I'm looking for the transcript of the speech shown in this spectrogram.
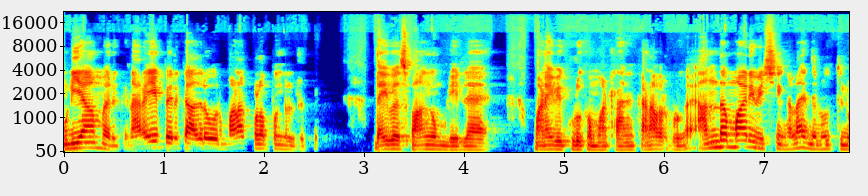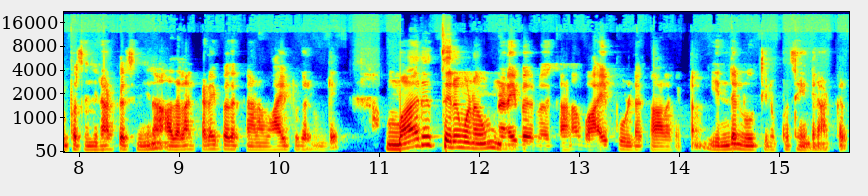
முடியாமல் இருக்குது நிறைய பேருக்கு அதில் ஒரு மனக்குழப்பங்கள் இருக்குது டைவர்ஸ் வாங்க முடியல. மனைவி கொடுக்க மாட்டாங்க கணவர் கொடுக்க அந்த மாதிரி விஷயங்கள்லாம் இந்த நூத்தி முப்பத்தஞ்சு நாட்கள் செஞ்சுன்னா அதெல்லாம் கிடைப்பதற்கான வாய்ப்புகள் உண்டு. மறு திருமணமும் நடைபெறுவதற்கான வாய்ப்பு உள்ள காலகட்டம் இந்த நூத்தி முப்பத்தைந்து நாட்கள்.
